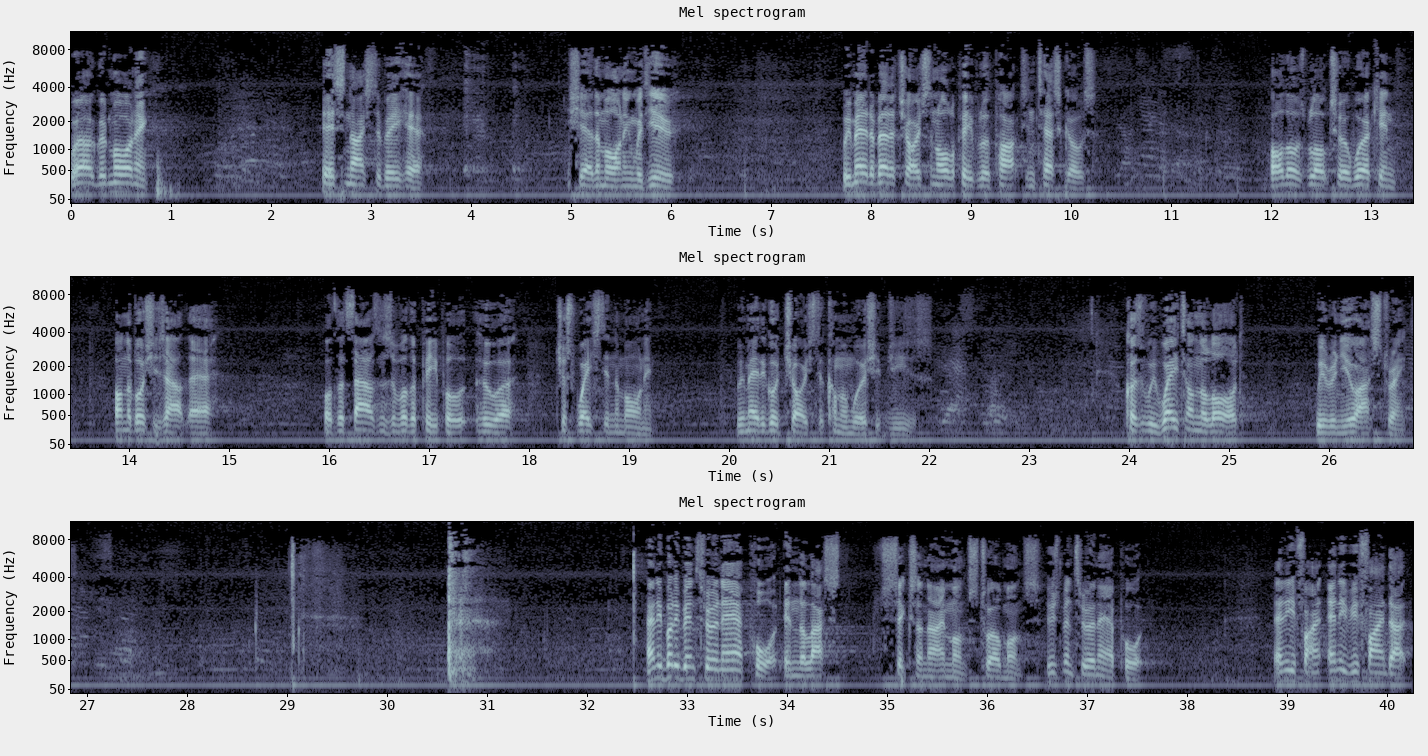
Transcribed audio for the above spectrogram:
Well, good morning. It's nice to be here. Share the morning with you. We made a better choice than all the people who parked in Tesco's. All those blokes who are working on the bushes out there, or the thousands of other people who are just wasting the morning. We made a good choice to come and worship Jesus. Because we wait on the Lord, we renew our strength. Anybody been through an airport in the last six or nine months, 12 months? Who's been through an airport? Any of you find, any of you find that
